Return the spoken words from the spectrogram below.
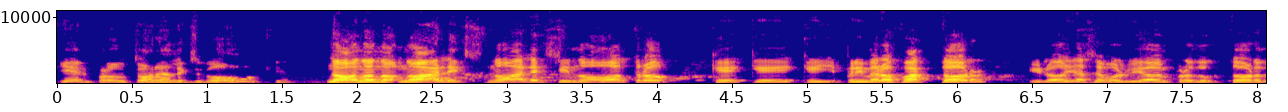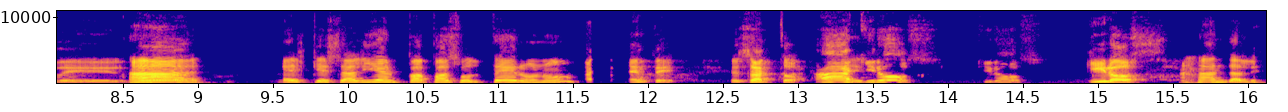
¿quién? ¿Productor Alex Go? quién? No, no, no, no Alex, no Alex, sino otro que, que, que primero fue actor y luego ya se volvió en productor de. Ah, el que salía el papá soltero, ¿no? Exactamente, exacto. Ah. Quirós. Quirós. Quirós. Ándale.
